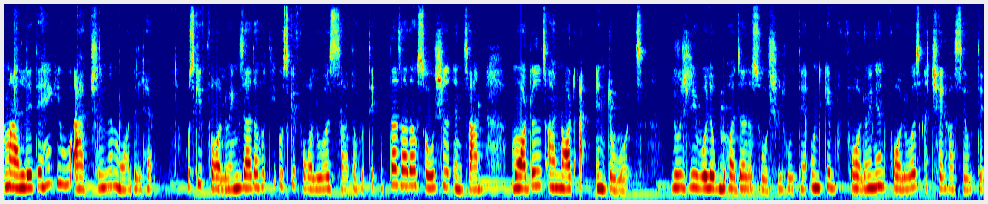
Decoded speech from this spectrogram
मान लेते हैं कि वो एक्चुअल में मॉडल है, उसकी फॉलोइंग ज़्यादा होती है उसके फॉलोअर्स ज़्यादा होते, इतना ज़्यादा सोशल इंसान models are not introverts usually वो लोग बहुत ज़्यादा सोशल होते हैं। उनके फॉलोइंग एंड फॉलोअर्स अच्छे खासे होते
